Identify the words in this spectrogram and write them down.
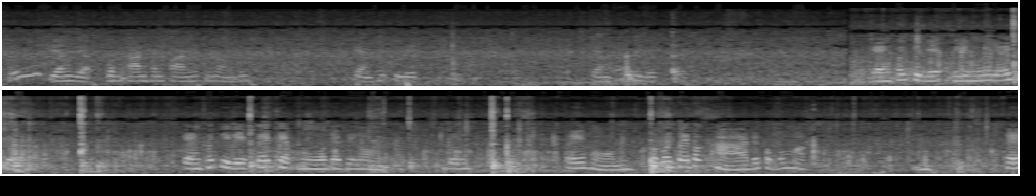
บเสียงเดือดคนทานคนทานนี่พี่น้องดิแกงข้าวจีเล็กแกงข้าวจีเล็กแกงข้าวจีเล็กตีมือย้ายจบแกงข้าวจีเล็กใส่แกบหมูแต่พี่น้องเบิ้งใส่หอมเขาก็ใส่ผักขาเดี๋ยวเขาก็หมัก ใส่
